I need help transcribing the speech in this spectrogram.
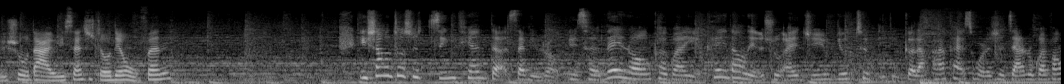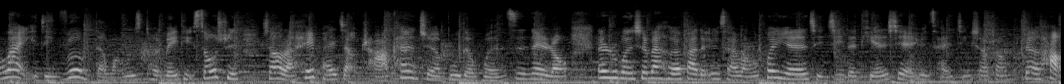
局数大于三十九点五分。以上就是今天的赛品肉预测内容，客观也可以到脸书、IG、YouTube 以及各大 Podcast，或者是加入官方 LINE 以及 Voom 等网络媒体搜寻“小来黑白奖”查看全部的文字内容。那如果你是办合法的运彩网络会员，请记得填写运彩经销商证号，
